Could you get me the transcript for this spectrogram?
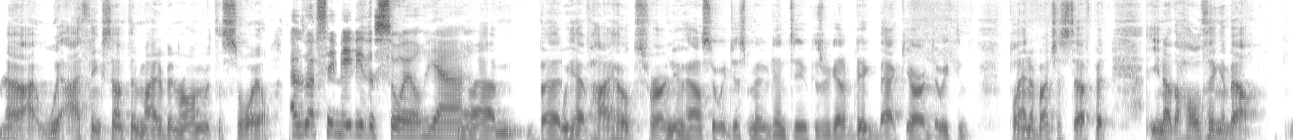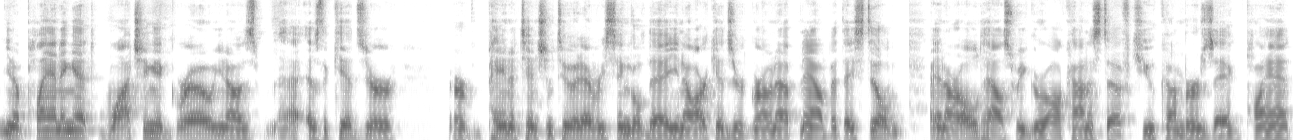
No, I, we, I think something might have been wrong with the soil. I was about to say maybe the soil, yeah. Um, but we have high hopes for our new house that we just moved into because we got a big backyard that we can plant a bunch of stuff. But you know, the whole thing about you know, planting it, watching it grow, you know, as as the kids are are paying attention to it every single day. You know, our kids are grown up now, but they still in our old house we grew all kind of stuff, cucumbers, eggplant.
